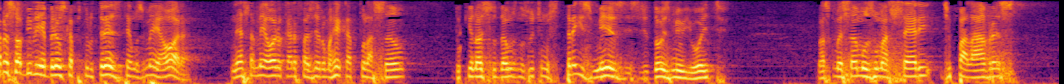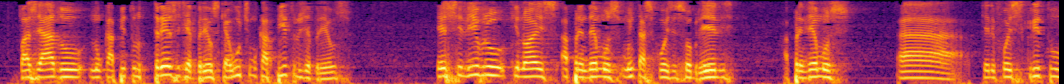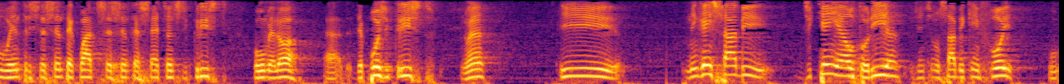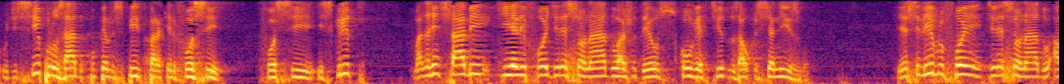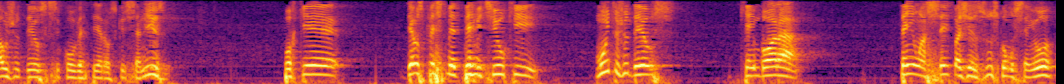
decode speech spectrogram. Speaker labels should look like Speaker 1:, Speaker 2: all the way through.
Speaker 1: Abra sua Bíblia em Hebreus capítulo 13, temos meia hora. Nessa meia hora eu quero fazer uma recapitulação do que nós estudamos nos últimos três meses de 2008. Nós começamos uma série de palavras baseado no capítulo 13 de Hebreus, que é o último capítulo de Hebreus. Esse livro que nós aprendemos muitas coisas sobre ele, aprendemos ah, que ele foi escrito entre 64 e 67 a.C., ou melhor, ah, depois de Cristo, não é? E ninguém sabe de quem é a autoria, a gente não sabe quem foi o, o discípulo usado pelo Espírito para que ele fosse, fosse escrito, mas a gente sabe que ele foi direcionado a judeus convertidos ao cristianismo. E esse livro foi direcionado aos judeus que se converteram ao cristianismo, porque Deus permitiu que muitos judeus, que embora tenham aceito a Jesus como Senhor,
